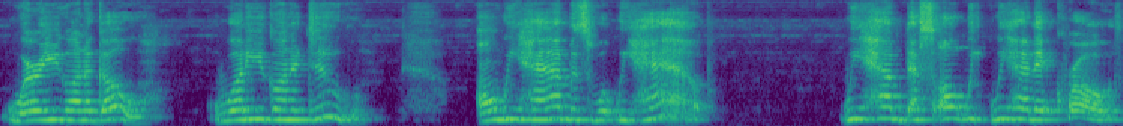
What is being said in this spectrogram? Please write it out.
where are you going to go? What are you going to do? All we have is what we have. We have, that's all we, we have that cross.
